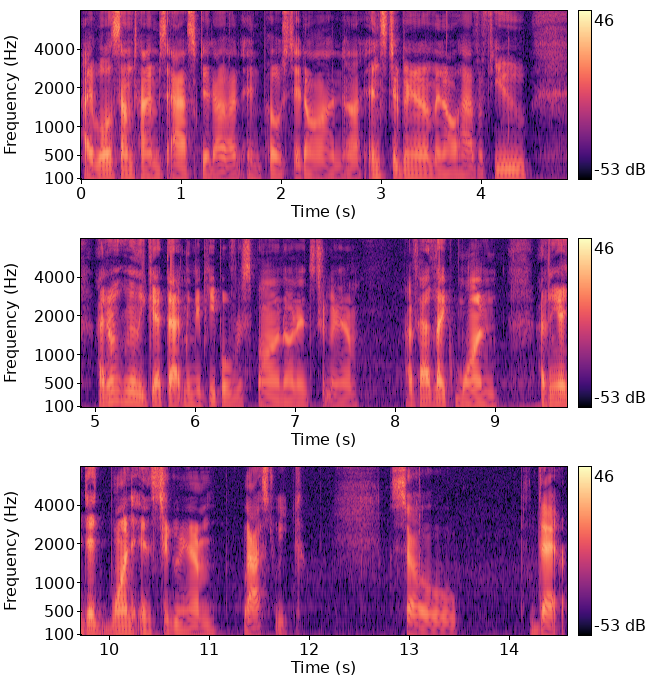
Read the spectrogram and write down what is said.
I will sometimes ask it on, and post it on uh, Instagram, and I'll have a few. I don't really get that many people respond on Instagram. I've had like one. I think I did one Instagram last week. So, there.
